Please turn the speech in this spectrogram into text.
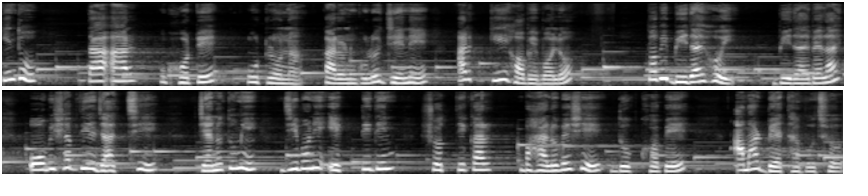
কিন্তু তা আর ঘটে উঠল না। কারণগুলো জেনে আর কি হবে বলো? তবে বিদায় হই। বিদায় বেলায় অভিশাপ দিয়ে যাচ্ছি যেন তুমি জীবনে একটি দিন সত্যিকার ভালোবেসে দুঃখ পেয়ে আমার ব্যথা বোঝো।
